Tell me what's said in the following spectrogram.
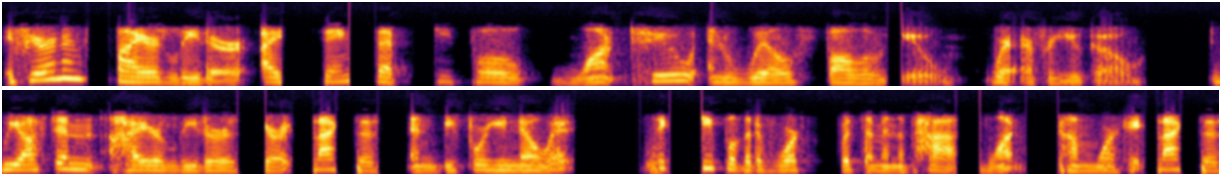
if you're an inspired leader, I think that people want to and will follow you wherever you go. We often hire leaders here at Kinaxis, and before you know it, six people that have worked with them in the past want to come work at Kinaxis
